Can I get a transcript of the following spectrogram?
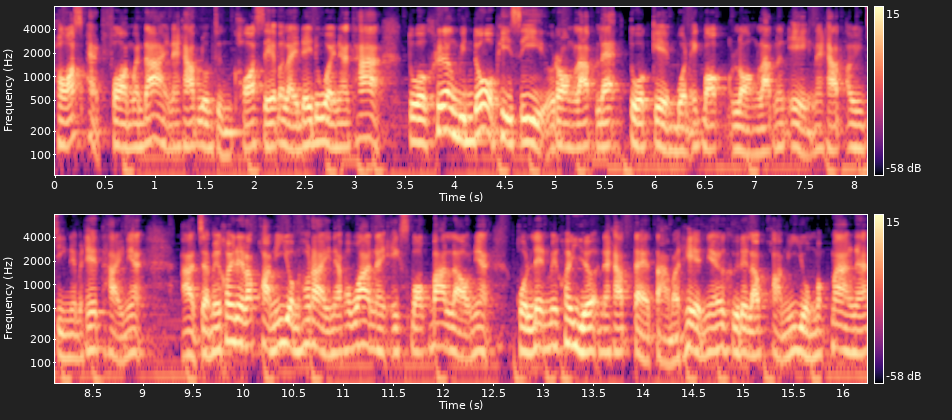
cross platform กันได้นะครับรวมถึง cross save อะไรได้ด้วยนะ ถ้าตัวเครื่อง Windows PC รองรับและตัวเกมบน Xbox รองรับนั่นเองนะครับ เอาจริงๆ ในประเทศไทยเนี่ย อาจจะไม่ค่อยได้รับความนิยมเท่าไหร่นะเพราะว่าใน Xbox บ้านเราเนี่ยคนเล่นไม่ค่อยเยอะนะครับแต่ต่างประเทศเนี่ยก็คือได้รับความนิยมมากๆนะ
